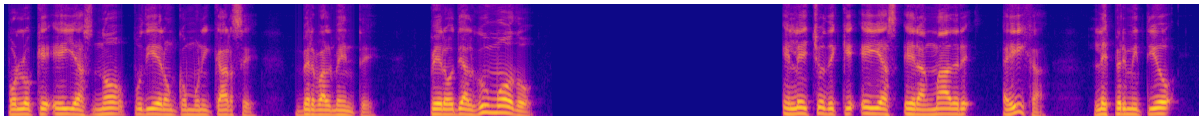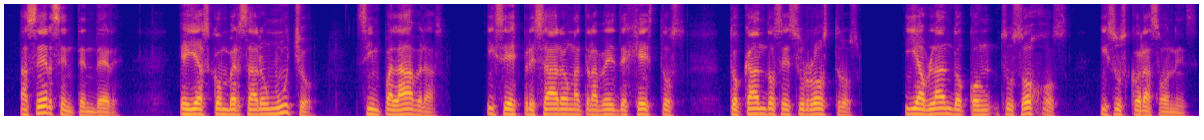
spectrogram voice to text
por lo que ellas no pudieron comunicarse verbalmente, pero de algún modo el hecho de que ellas eran madre e hija les permitió hacerse entender. Ellas conversaron mucho, sin palabras, y se expresaron a través de gestos, tocándose sus rostros y hablando con sus ojos y sus corazones.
